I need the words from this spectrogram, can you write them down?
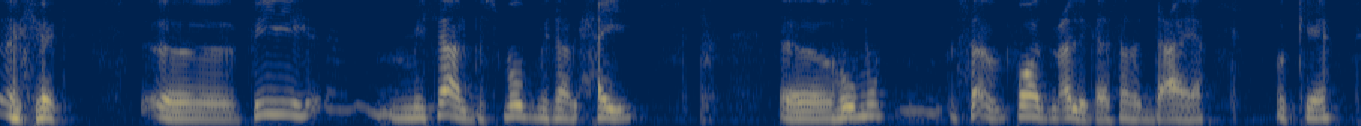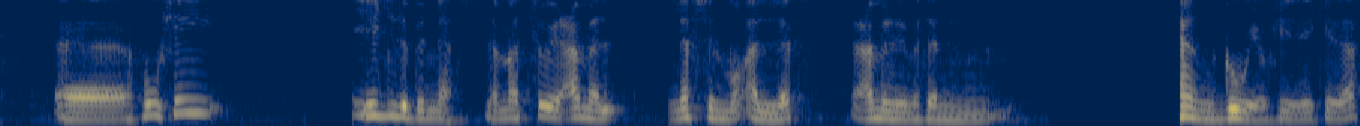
okay okay. آه، في مثال بس مو بمثال حي. آه، هو مو فواز معلق على سالفة الدعاية. okay. آه، هو شيء يجذب الناس. لما تسوي عمل لنفس المؤلف عمل مثلا كان قوي أو شيء زي كذا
